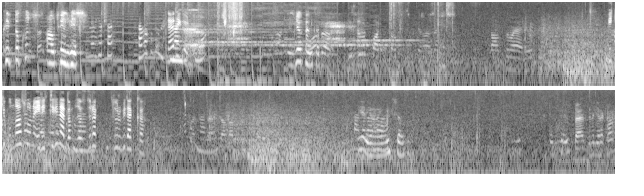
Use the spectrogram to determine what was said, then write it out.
49 601 Nerede gördün? yazıyor kanka. Peki bundan sonra elektriği nereden bulacağız? Dur, dur bir dakika. Hayır ya yanlış yazdım. Benzine gerek var mı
